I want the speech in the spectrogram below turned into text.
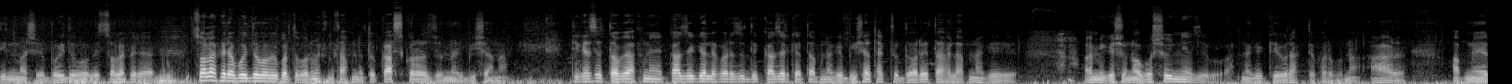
তিন মাসে বৈধভাবে চলাফেরা চলাফেরা বৈধভাবে করতে পারবেন কিন্তু আপনি তো কাজ করার জন্য এই ভিসা না। ঠিক আছে? তবে আপনি কাজে গেলে পরে যদি কাজের ক্ষেত্রে আপনাকে ভিসা থাকতে ধরে, তাহলে আপনাকে ইমিগ্রেশন অবশ্যই নিয়ে যাব। আপনাকে কেউ রাখতে পারব না। আর আপনার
